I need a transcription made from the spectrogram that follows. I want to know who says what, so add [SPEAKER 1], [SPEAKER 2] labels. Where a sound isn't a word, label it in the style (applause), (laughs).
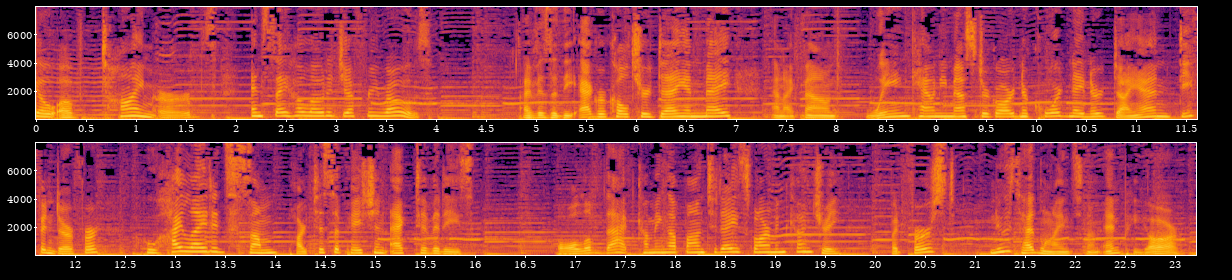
[SPEAKER 1] of time herbs and say hello to Jeffrey Rose. I visited the Agriculture Day in May and I found Wayne County Master Gardener Coordinator Diane Diefendorfer who highlighted some participation activities. All of that coming up on today's Farm and Country. But first, news headlines from NPR.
